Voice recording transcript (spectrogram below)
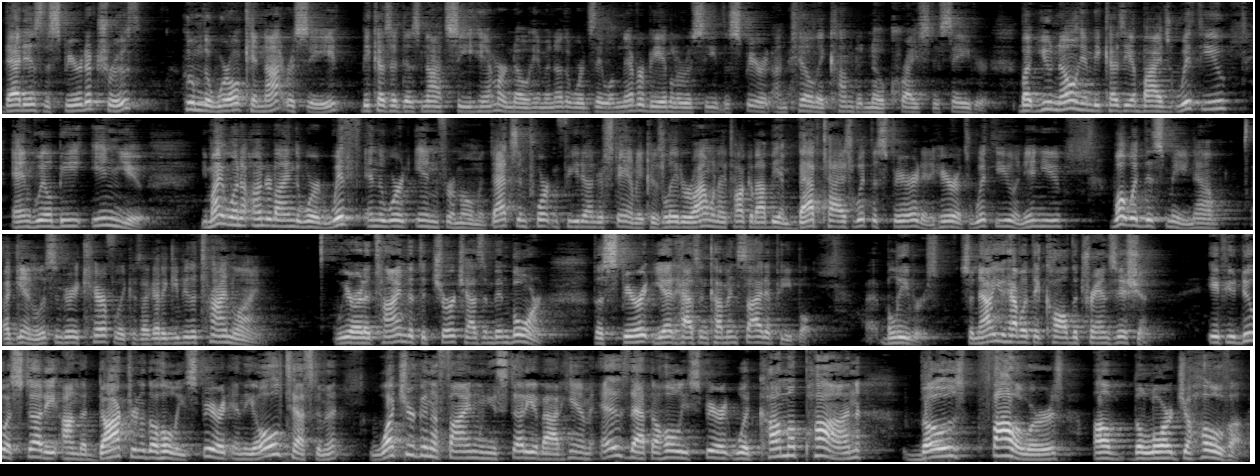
that is the Spirit of truth, whom the world cannot receive because it does not see him or know him. In other words, they will never be able to receive the Spirit until they come to know Christ as Savior. But you know him because he abides with you and will be in you. You might want to underline the word with and the word in for a moment. That's important for you to understand because later on when I talk about being baptized with the Spirit and here it's with you and in you, what would this mean? Now, again, listen very carefully because I got to give you the timeline. We are at a time that the church hasn't been born. The Spirit yet hasn't come inside of people, believers. So now you have what they call the transition. If you do a study on the doctrine of the Holy Spirit in the Old Testament, what you're going to find when you study about Him is that the Holy Spirit would come upon those followers of the Lord Jehovah.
